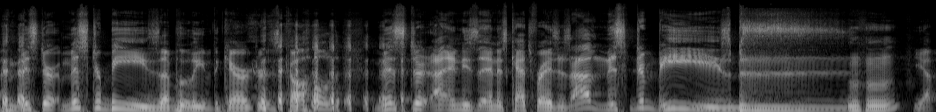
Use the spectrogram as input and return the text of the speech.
Mr. Mr. Bees, I believe the character is called Mr. And he's and his catchphrase is "I'm Mr. Bees." Bzzz. mm-hmm. Yep.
